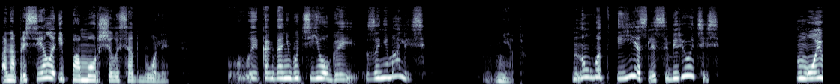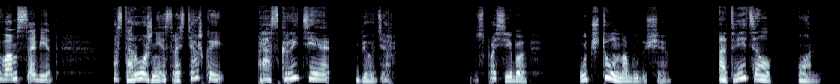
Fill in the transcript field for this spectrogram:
Она присела и поморщилась от боли. «Вы когда-нибудь йогой занимались?» «Нет». «Ну вот если соберетесь, мой вам совет. Осторожнее с растяжкой раскрытие бедер». «Спасибо. Учту на будущее», — ответил он.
